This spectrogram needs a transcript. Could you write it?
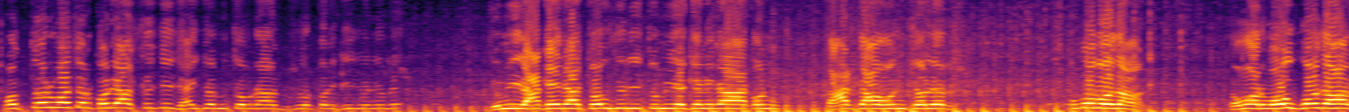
সত্তর বছর করে আসতেছি, সেই জমি তোমরা জোর করে ঘিরবে নেবে। তুমি রাখেরা চৌধুরী, তুমি এখানে গা এখন তার দা অঞ্চলের উপপ্রধান, তোমার বউ প্রধান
